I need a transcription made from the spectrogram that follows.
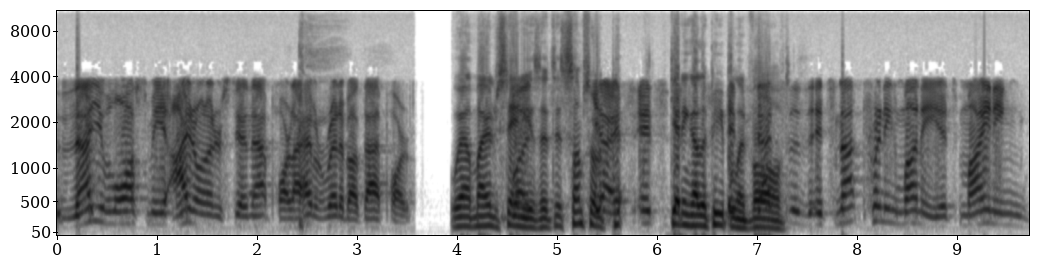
now you've lost me. I don't understand that part. I haven't read about that part. Well, my understanding But- is that it's some sort yeah, of it's it's getting other people it's, involved. it's not printing money. It's mining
